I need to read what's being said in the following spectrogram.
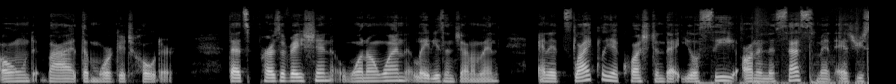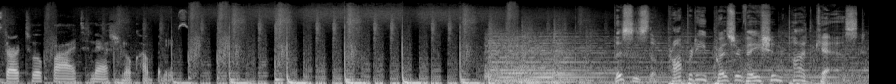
owned by the mortgage holder. That's Preservation 101, ladies and gentlemen, and it's likely a question that you'll see on an assessment as you start to apply to national companies. This is the Property Preservation Podcast,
